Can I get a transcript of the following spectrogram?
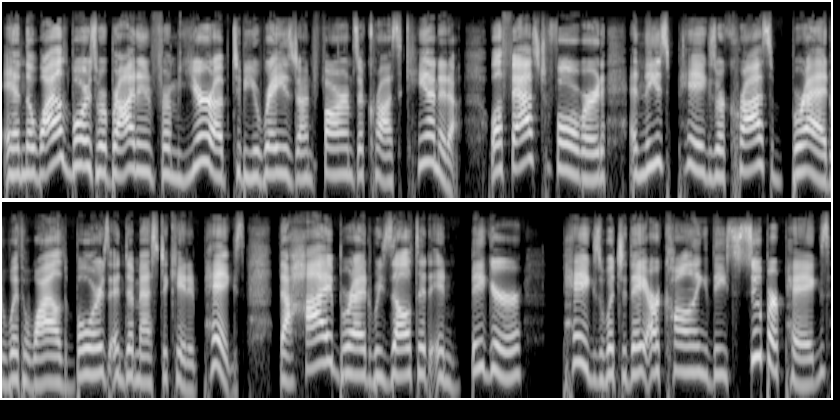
and the wild boars were brought in from Europe to be raised on farms across Canada. Well, fast forward, and these pigs were crossbred with wild boars and domesticated pigs. The hybrid resulted in bigger pigs, which they are calling the super pigs,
